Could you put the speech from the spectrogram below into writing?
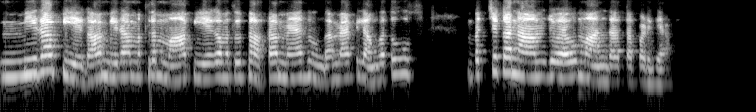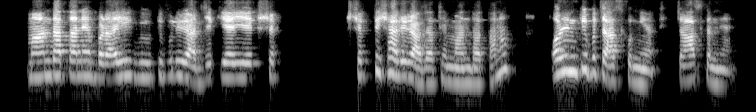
मेरा पिएगा मेरा मतलब माँ पिएगा मतलब काका मैं दूँगा मैं पिलाऊँगा तो उस बच्चे का नाम जो है वो मानदाता पड़ गया। मानदाता ने बड़ा ही ब्यूटीफुली राज्य किया ये एक शक, शक्तिशाली राजा थे मानदाता ना और इनकी पचास कन्या थी पचास कन्याएँ।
